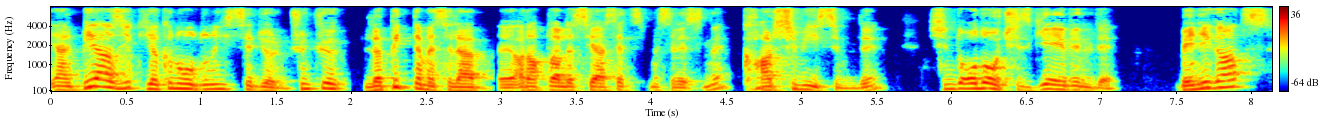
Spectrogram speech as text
yani birazcık yakın olduğunu hissediyorum. Çünkü Lapid de mesela e, Araplarla siyaset meselesine karşı bir isimdi. Şimdi o da o çizgiye evrildi. Benny Gantz,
